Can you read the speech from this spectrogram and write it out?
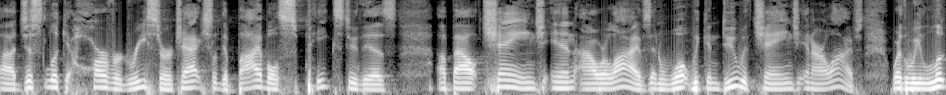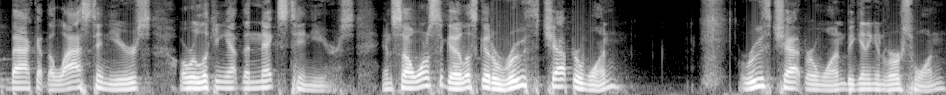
uh, just look at Harvard research. Actually, the Bible speaks to this about change in our lives and what we can do with change in our lives, whether we look back at the last 10 years or we're looking at the next 10 years. And so I want us to go, let's go to Ruth chapter 1. Ruth chapter 1, beginning in verse 1.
